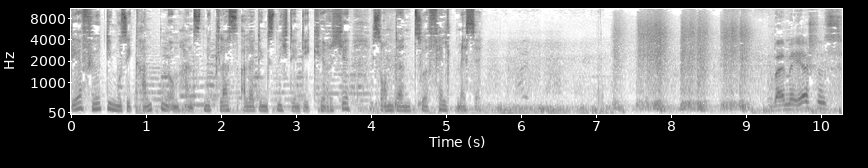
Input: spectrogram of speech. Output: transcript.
Der führt die Musikanten um Hans Niklas allerdings nicht in die Kirche, sondern zur Feldmesse. Weil wir erstens,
